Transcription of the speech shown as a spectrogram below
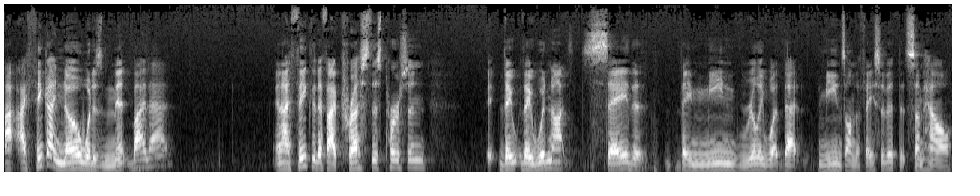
I, think I know what is meant by that. And I think that if I press this person, they, they would not say that they mean really what that means on the face of it, that somehow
